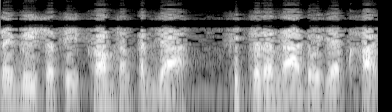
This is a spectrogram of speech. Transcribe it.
ได้มีสติพร้อมทั้งปัญญา พิจารณาโดยแยบขาย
